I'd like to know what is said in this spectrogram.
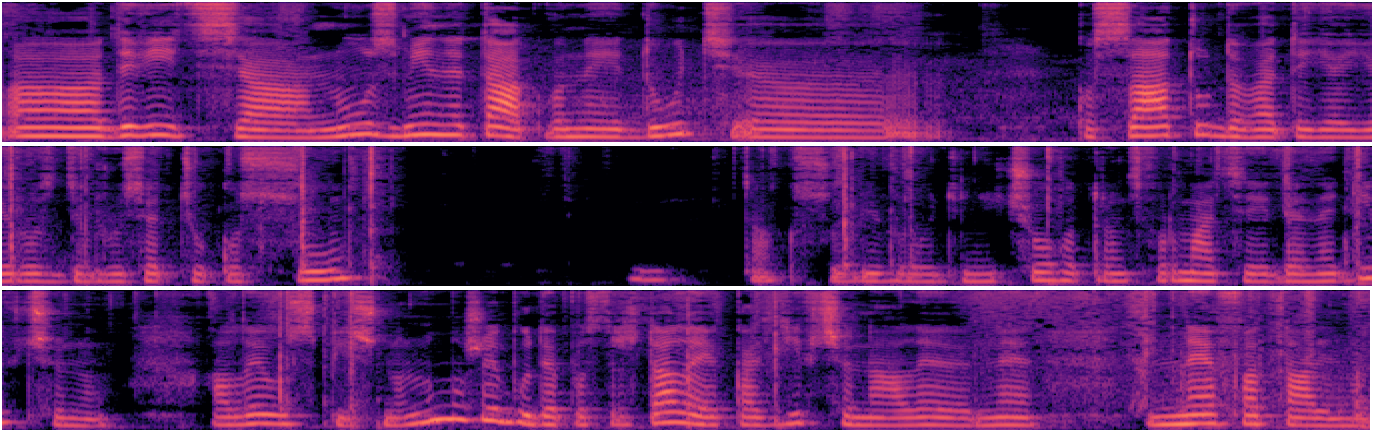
А, дивіться, ну, зміни так, вони йдуть. Е, коса тут. Давайте я її роздивлюся, цю косу. Так, собі вроді нічого. Трансформація йде на дівчину, але успішно. Ну, може, і буде постраждала якась дівчина, але не, не фатально,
